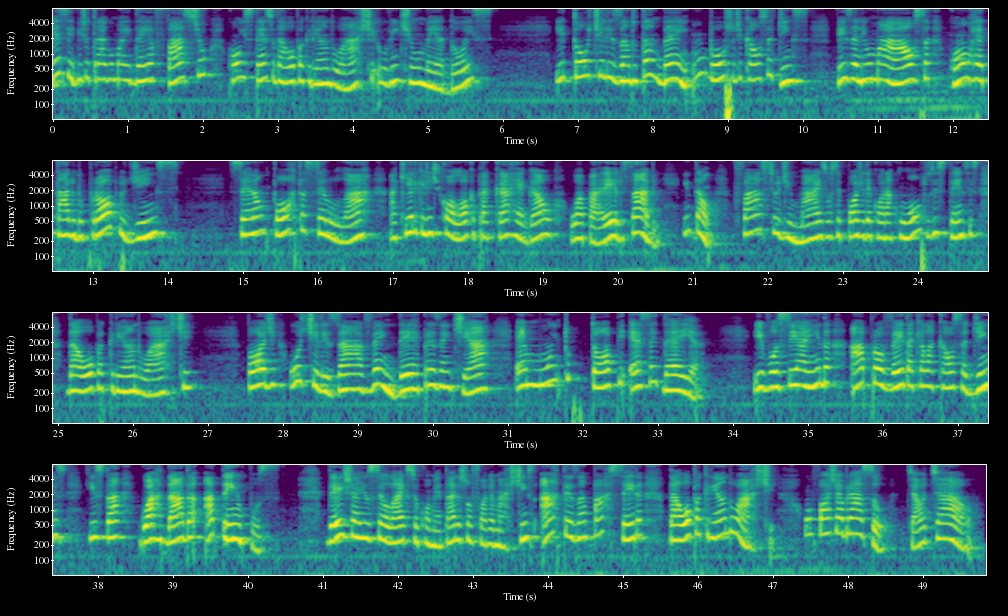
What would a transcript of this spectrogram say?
Nesse vídeo trago uma ideia fácil com o extenso da roupa Criando Arte, o 2162. E tô utilizando também um bolso de calça jeans. Fiz ali uma alça com o retalho do próprio jeans. Será um porta-celular, aquele que a gente coloca para carregar o aparelho, sabe? Então, fácil demais, você pode decorar com outros extensos da OPA Criando Arte. Pode utilizar, vender, presentear. É muito top essa ideia. E você ainda aproveita aquela calça jeans que está guardada há tempos. Deixa aí o seu like, seu comentário. Eu sou Flávia Martins, artesã parceira da OPA Criando Arte. Um forte abraço. Tchau, tchau.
